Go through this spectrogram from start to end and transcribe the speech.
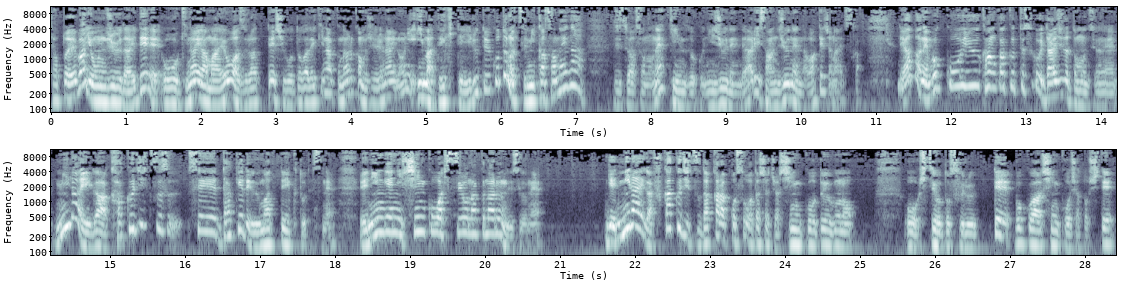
例えば40代で大きな病を患って仕事ができなくなるかもしれないのに、今できているということの積み重ねが、実はそのね、勤続20年であり30年なわけじゃないですか。で、やっぱね、僕こういう感覚ってすごい大事だと思うんですよね。未来が確実性だけで埋まっていくとですね、人間に信仰は必要なくなるんですよね。で、未来が不確実だからこそ私たちは信仰というものを必要とするって僕は信仰者として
